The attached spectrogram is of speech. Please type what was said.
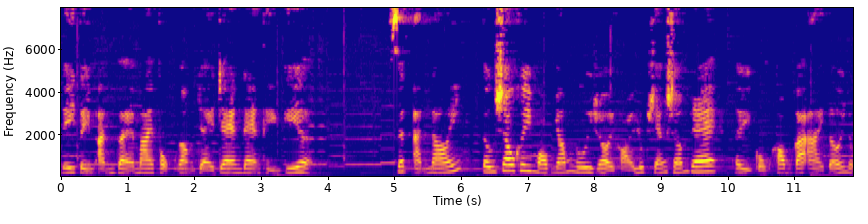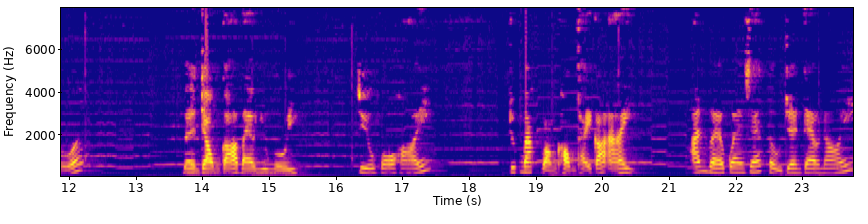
đi tìm ảnh vệ mai phục gần trề trang đàn thiện kia. Xích ảnh nói, từ sau khi một nhóm người rời khỏi lúc sáng sớm ra, thì cũng không có ai tới nữa. Bên trong có bao nhiêu người? Triệu phổ hỏi. Trước mắt vẫn không thấy có ai. Anh vệ quan sát từ trên cao nói,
